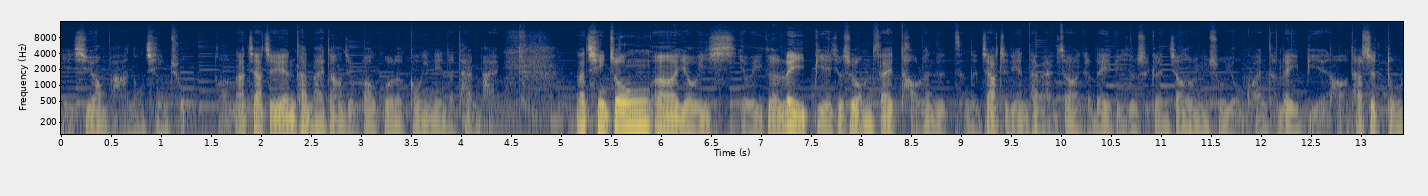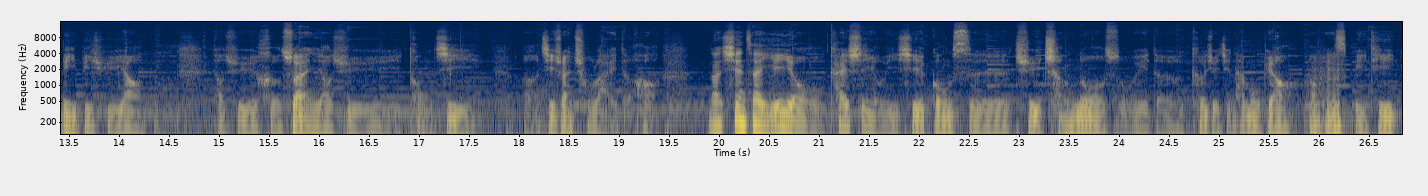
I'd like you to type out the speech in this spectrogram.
也希望把它弄清楚。啊，那价值链碳排当然就包括了供应链的碳排。那其中呃有一有一个类别，就是我们在讨论的整个价值链碳排很重要一个类别，就是跟交通运输有关的类别哈，它是独立必须要要去核算、要去统计、呃计算出来的哈。那现在也有开始有一些公司去承诺所谓的科学减碳目标，SBT。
